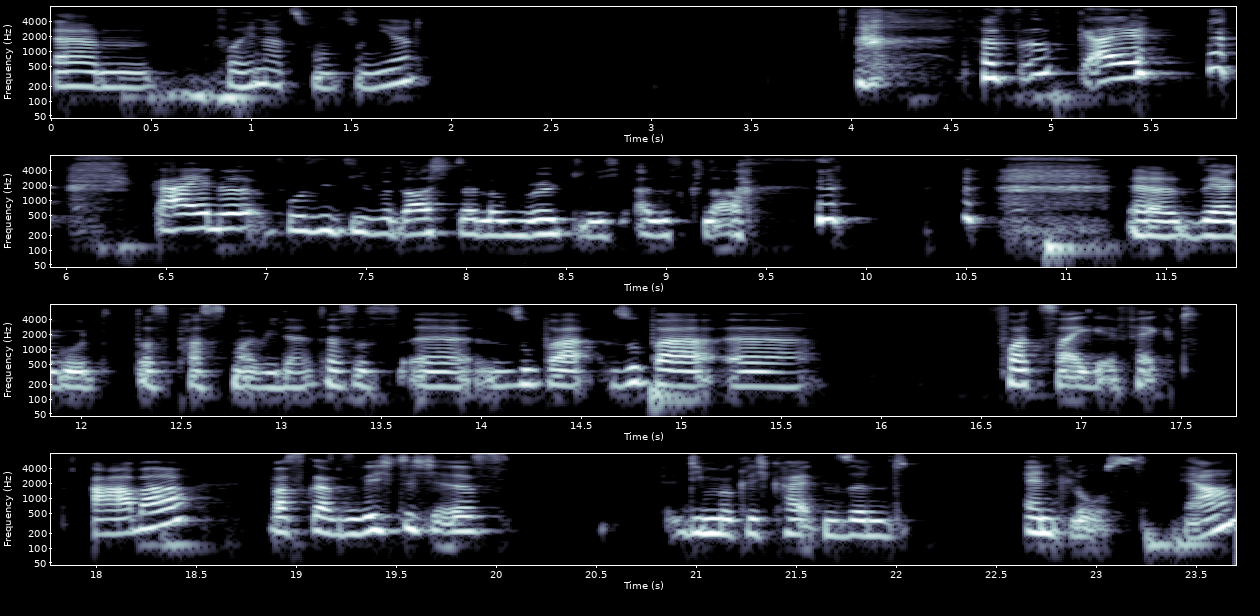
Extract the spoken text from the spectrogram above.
Ähm, vorhin hat es funktioniert. Das ist geil. Keine positive Darstellung möglich. Alles klar. äh, sehr gut. Das passt mal wieder. Das ist äh, super, super äh, Vorzeigeeffekt. Aber was ganz wichtig ist, die Möglichkeiten sind endlos. Ja,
